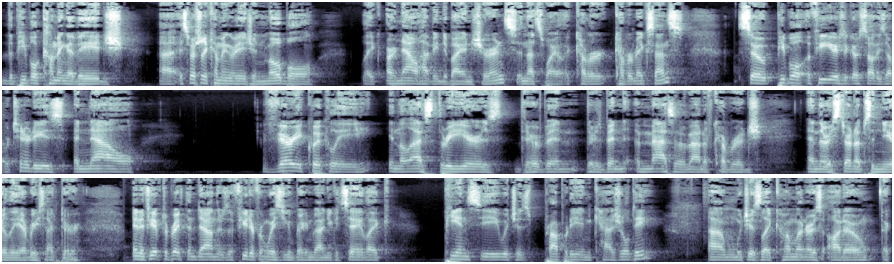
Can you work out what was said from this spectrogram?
the people coming of age, uh, especially coming of age in mobile, like are now having to buy insurance. And that's why like cover, cover makes sense. So people a few years ago saw these opportunities and now very quickly in the last three years, there have been, there's been a massive amount of coverage and there are startups in nearly every sector. And if you have to break them down, there's a few different ways you can break them down. You could say like P&C, which is property and casualty, um, which is like homeowners auto that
